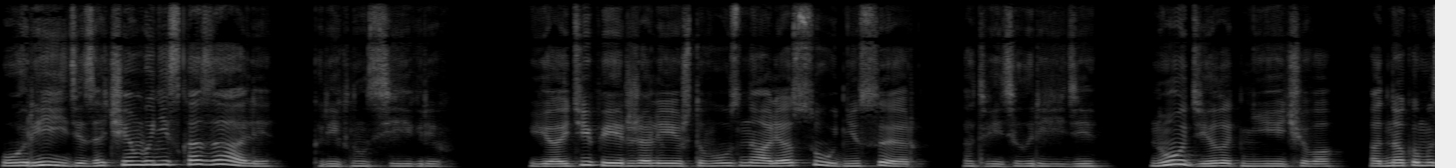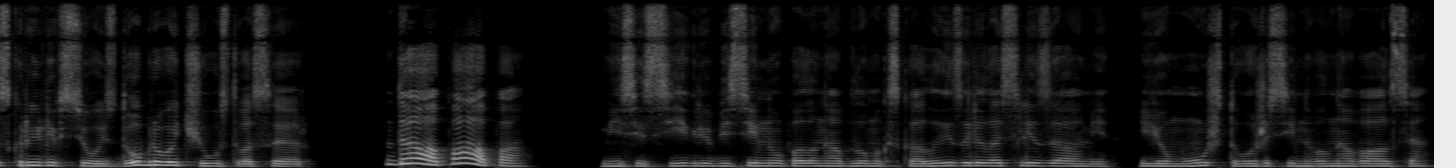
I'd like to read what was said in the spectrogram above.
«О, Риди, зачем вы не сказали?» – крикнул Сигриф. «Я и теперь жалею, что вы узнали о судне, сэр», – ответил Риди. «Но делать нечего. Однако мы скрыли все из доброго чувства, сэр». «Да, папа!» Миссис Сигриф бессильно упала на обломок скалы и залилась слезами. Ее муж тоже сильно волновался.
